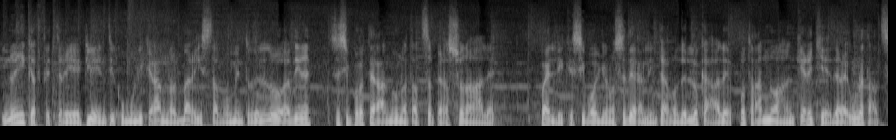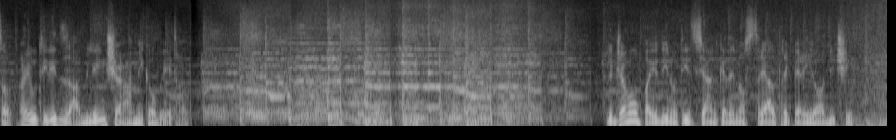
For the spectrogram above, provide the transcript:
In ogni caffetteria i clienti comunicheranno al barista al momento dell'ordine se si porteranno una tazza personale. Quelli che si vogliono sedere all'interno del locale potranno anche richiedere una tazza riutilizzabile in ceramica o vetro. Leggiamo un paio di notizie anche dai nostri altri periodici.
